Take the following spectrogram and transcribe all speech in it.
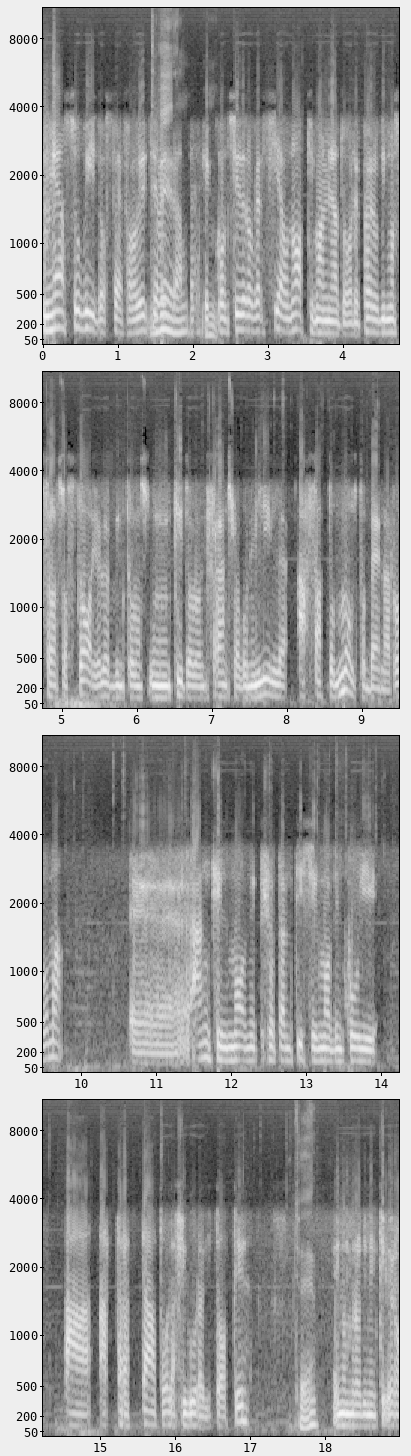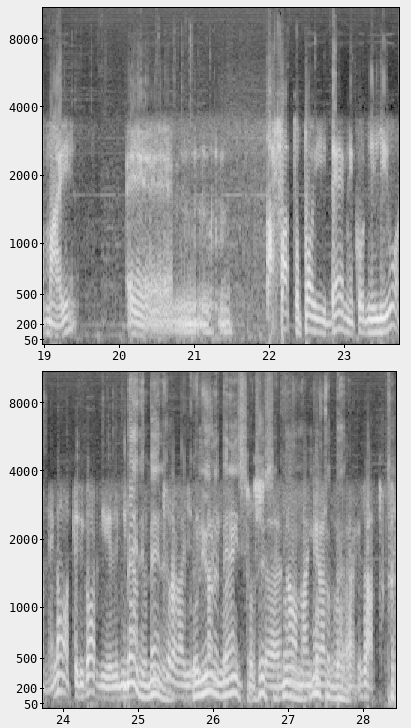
mi ha subito Stefano, detto verità, perché mm. considero Garcia un ottimo allenatore, poi lo dimostra la sua storia, lui ha vinto un, un titolo in Francia con il Lille, ha fatto molto bene a Roma, eh, anche il modo, mi è piaciuto tantissimo il modo in cui ha, ha trattato la figura di Totti sì. e non me lo dimenticherò mai. Ehm, ha fatto poi bene con il Lione, no? Ti ricordi? Eliminato bene, bene. La, con il Lione benissimo, sì, sì, no, malgrado, esatto. Sì.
